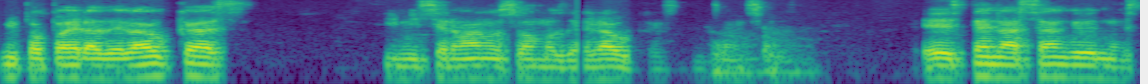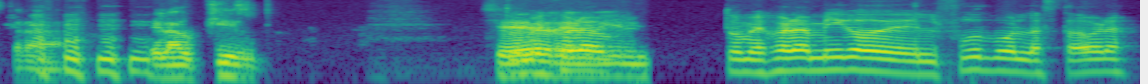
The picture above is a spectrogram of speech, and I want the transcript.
mi papá era del Aucas y mis hermanos somos del Aucas, entonces está en la sangre nuestra, el auquismo. ¿Tu, mejor, ¿Tu mejor amigo del fútbol hasta ahora?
